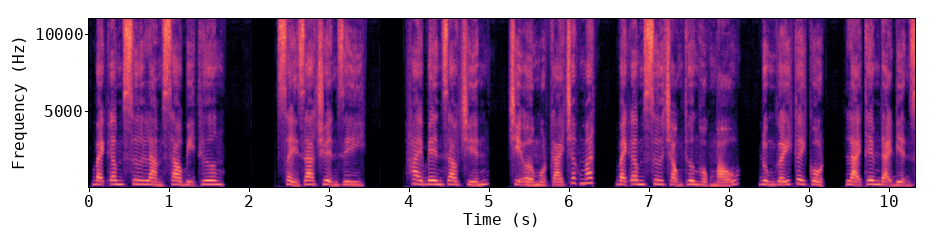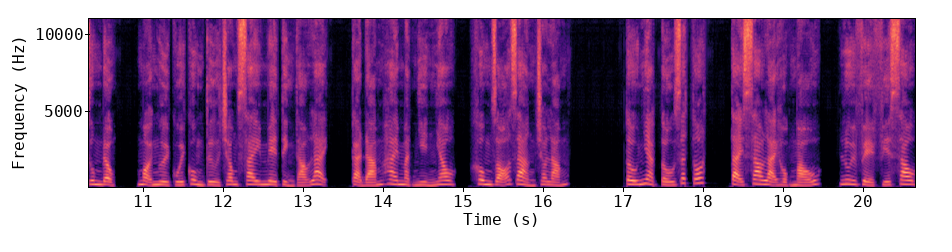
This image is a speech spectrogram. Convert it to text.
Bạch âm sư làm sao bị thương? Xảy ra chuyện gì? Hai bên giao chiến, chỉ ở một cái chớp mắt, bạch âm sư trọng thương hộc máu, đụng gãy cây cột, lại thêm đại điện rung động, mọi người cuối cùng từ trong say mê tỉnh táo lại, cả đám hai mặt nhìn nhau, không rõ ràng cho lắm. Tấu nhạc tấu rất tốt, tại sao lại hộc máu, lui về phía sau,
